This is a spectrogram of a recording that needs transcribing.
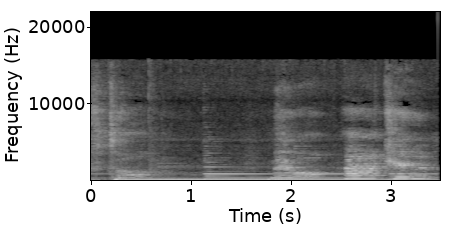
ふと目を開ける。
